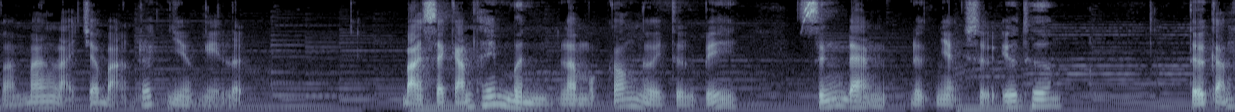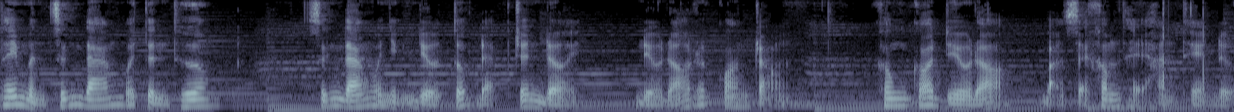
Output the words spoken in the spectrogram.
và mang lại cho bạn rất nhiều nghị lực. Bạn sẽ cảm thấy mình là một con người từ bi, xứng đáng được nhận sự yêu thương. Tự cảm thấy mình xứng đáng với tình thương, xứng đáng với những điều tốt đẹp trên đời. Điều đó rất quan trọng. Không có điều đó, bạn sẽ không thể hành thiền được.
